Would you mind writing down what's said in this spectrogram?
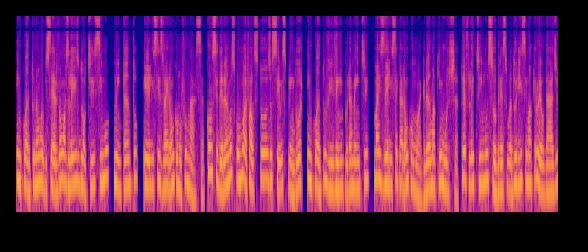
enquanto não observam as leis do Altíssimo, no entanto, eles se esvairão como fumaça. Consideramos como é faustoso seu esplendor, enquanto vivem impuramente, mas eles secarão como a grama que murcha. Refletimos sobre a sua duríssima crueldade,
